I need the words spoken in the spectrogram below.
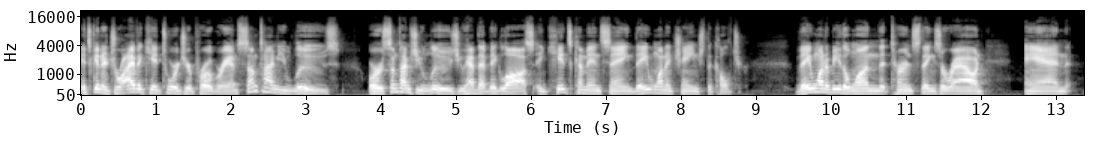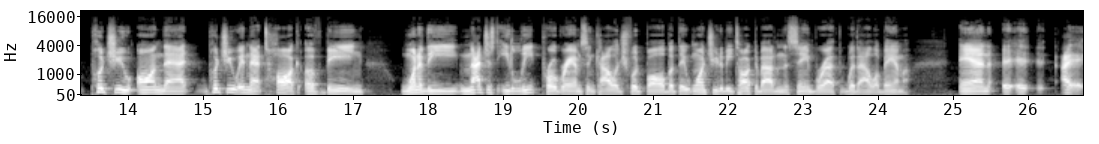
It's going to drive a kid towards your program. Sometimes you lose, or sometimes you lose, you have that big loss, and kids come in saying they want to change the culture they want to be the one that turns things around and put you on that, put you in that talk of being one of the not just elite programs in college football, but they want you to be talked about in the same breath with Alabama. And it, it, I,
